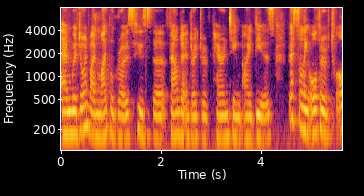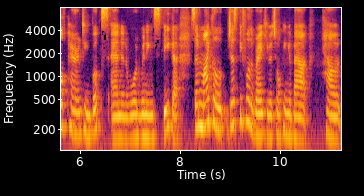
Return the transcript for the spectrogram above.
And we're joined by Michael Grose, who's the founder and director of Parenting Ideas, best-selling author of 12 parenting books and an award-winning speaker. So, Michael, just before the break, you were talking about how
